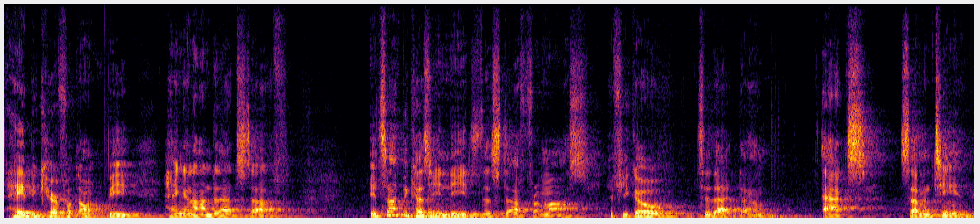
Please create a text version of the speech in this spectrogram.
hey, be careful, don't be hanging on to that stuff, it's not because He needs this stuff from us if you go to that um, Acts 17,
